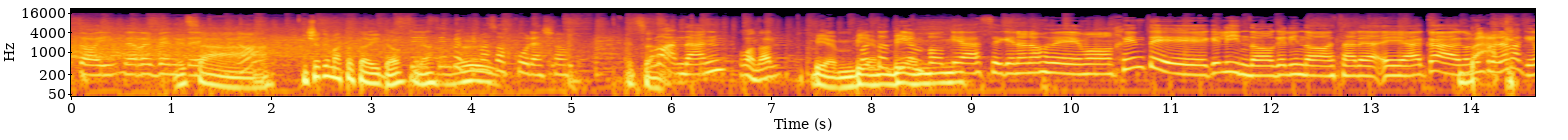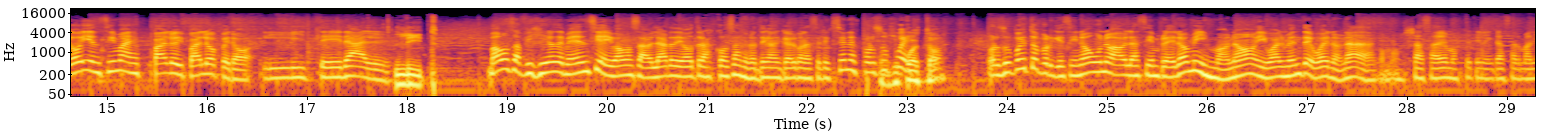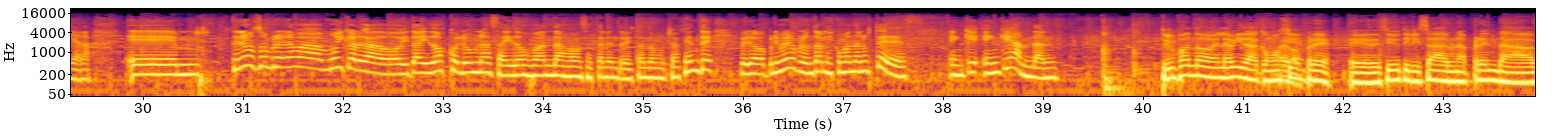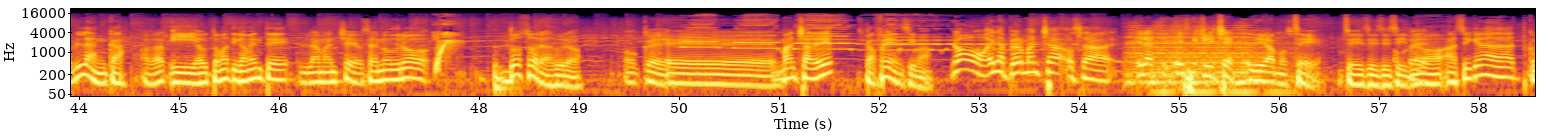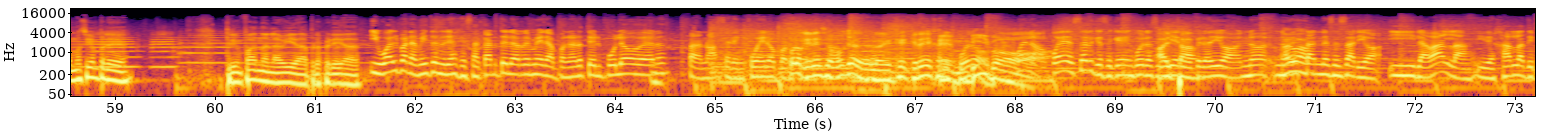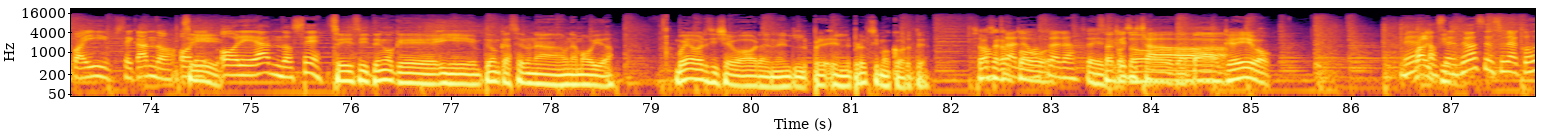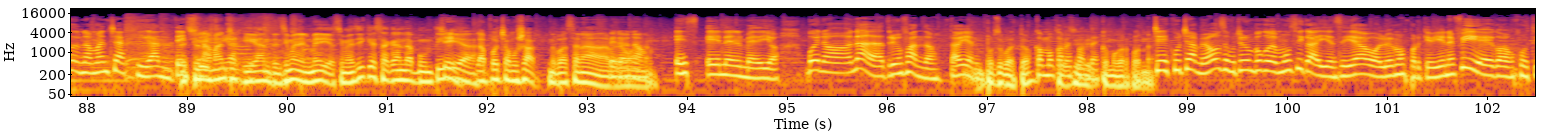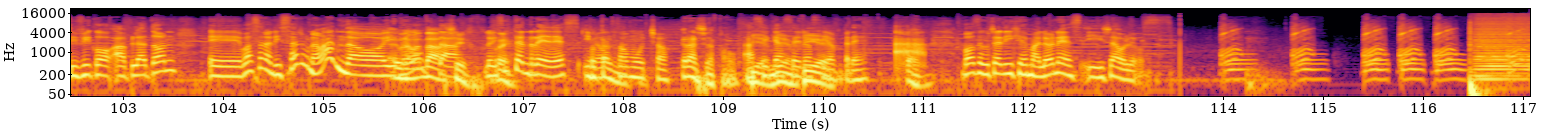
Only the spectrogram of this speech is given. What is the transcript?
Estoy de repente. Esa. ¿No? Y yo estoy más tostadito. Sí, mirá. siempre estoy más oscura yo. Esa. ¿Cómo andan? ¿Cómo andan? Bien, bien, ¿Cuánto bien. tiempo que hace que no nos vemos? Gente, qué lindo, qué lindo estar eh, acá con un programa que hoy encima es palo y palo, pero literal. Lit. Vamos a fingir demencia y vamos a hablar de otras cosas que no tengan que ver con las elecciones, por supuesto. supuesto. Por supuesto, porque si no uno habla siempre de lo mismo, ¿no? Igualmente, bueno, nada, como ya sabemos qué tienen que hacer mañana. Eh, tenemos un programa muy cargado hoy, hay dos columnas, hay dos bandas, vamos a estar entrevistando a mucha gente, pero primero preguntarles cómo andan ustedes, ¿en qué, en qué andan? Triunfando en la vida, como Ahí siempre, eh, decidí utilizar una prenda blanca A ver. y automáticamente la manché. O sea, no duró. Dos horas duró. Ok. Eh, mancha de. Café encima. No, es la peor mancha, o sea, es, la- es el cliché, digamos. Sí, sí, sí, sí. sí. No, así que nada, como siempre, triunfando en la vida, prosperidad. Igual para mí tendrías que sacarte la remera, ponerte el pullover, para no hacer en cuero. Porque ¿Vos lo querés, vos qué- lo que querés dejar en En cuero? vivo. Bueno, puede ser que se quede en cuero si Ahí quiere, está. pero digo, no, no es tan necesario. Y lavarla y dejarla tipo ahí secando, ore- Sí. oreándose. Sí, sí, tengo que, y tengo que hacer una, una movida. Voy a ver si llego ahora en el, en el próximo corte. Se va a sacar Mostrala, todo. mostrala. Sí, Saco ¿qué se todo, papá. ¿Qué, Evo? Mirá, O sea, se va a hacer una cosa, una mancha gigante. Es una mancha gigante, encima en el medio. Si me decís que sacan la Sí, puntilla, la puedo chamullar. no pasa nada. Pero Pero, no, bueno, es en el medio. Bueno, nada, triunfando, está bien. por supuesto. Como Sí, sí, corresponde. sí, como corresponde. Che, escúchame, vamos a escuchar un poco de música y enseguida volvemos porque viene Figue con Justifico a Platón. Eh, vas a analizar una banda hoy. Eh, me una banda, gusta. sí, Lo re. hiciste en redes y me Totalmente. gustó mucho. Gracias, Pau. Así Bien, que bien, hacelo Figue. siempre. Ah, Bueno. Vamos a escuchar Hijes Malones y ya volvemos. Oh, oh, oh.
